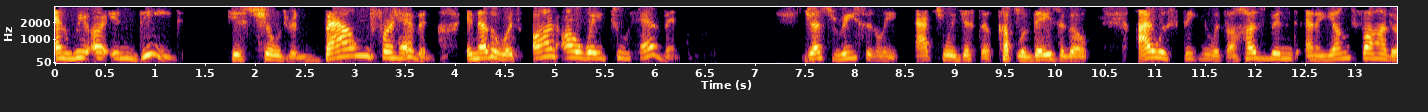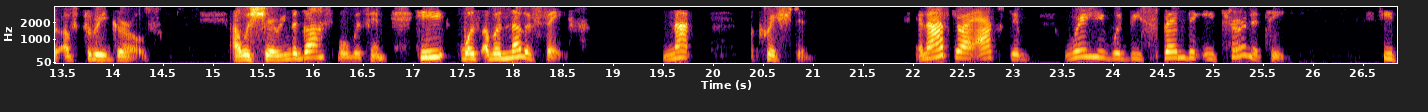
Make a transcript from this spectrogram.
and we are indeed his children, bound for heaven. In other words, on our way to heaven. Just recently, actually just a couple of days ago, I was speaking with a husband and a young father of three girls. I was sharing the gospel with him. He was of another faith, not a Christian. And after I asked him where he would be spending eternity, he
